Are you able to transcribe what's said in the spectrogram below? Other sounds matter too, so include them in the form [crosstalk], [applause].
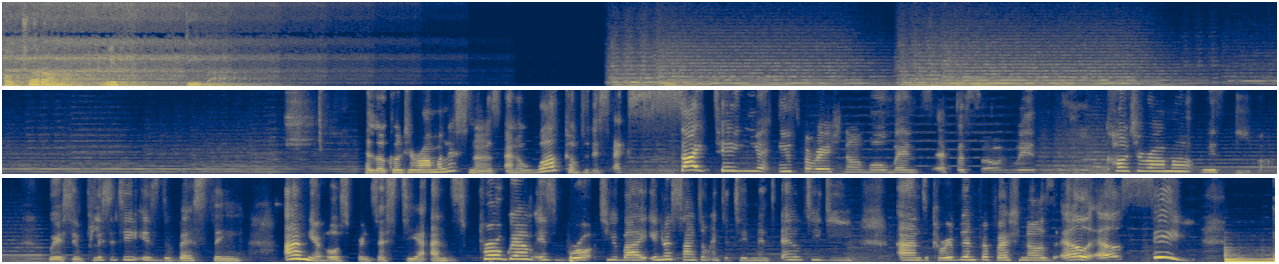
Culturama with Diva. Hello, Culturama listeners, and welcome to this exciting inspirational moments episode with Culturama with Diva, where simplicity is the best thing. I'm your host, Princess Tia, and this program is brought to you by Inner Sanctum Entertainment Ltd and Caribbean Professionals LLC.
